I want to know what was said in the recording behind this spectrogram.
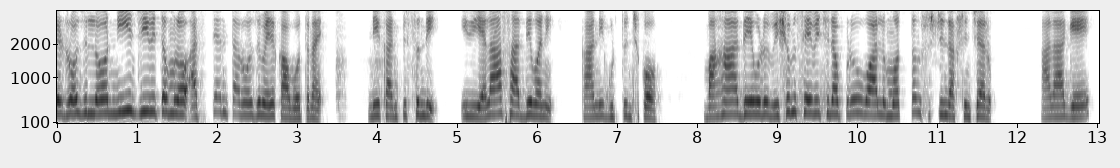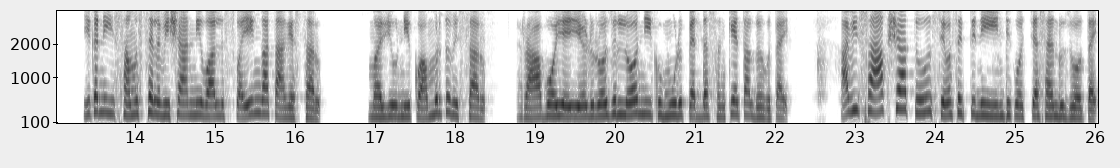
ఏడు రోజుల్లో నీ జీవితంలో అత్యంత రోజు మీద కాబోతున్నాయి. నీకు అనిపిస్తుంది ఇది ఎలా సాధ్యమని? కానీ గుర్తుంచుకో మహాదేవుడు విషం సేవించినప్పుడు వాళ్ళు మొత్తం సృష్టిని రక్షించారు. అలాగే ఇక నీ సమస్యల విషయాన్ని వాళ్ళు స్వయంగా తాగేస్తారు మరియు నీకు అమృతం ఇస్తారు. రాబోయే ఏడు రోజుల్లో నీకు మూడు పెద్ద సంకేతాలు దొరుకుతాయి. అవి సాక్షాత్తు శివశక్తి నీ ఇంటికి వచ్చేసాయని రుజువు అవుతాయి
